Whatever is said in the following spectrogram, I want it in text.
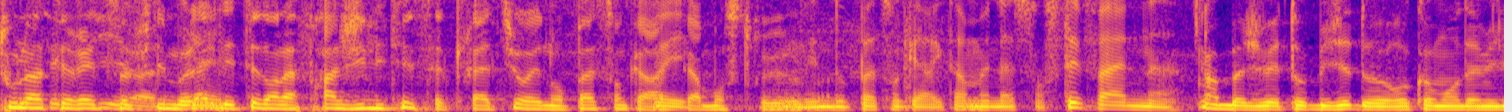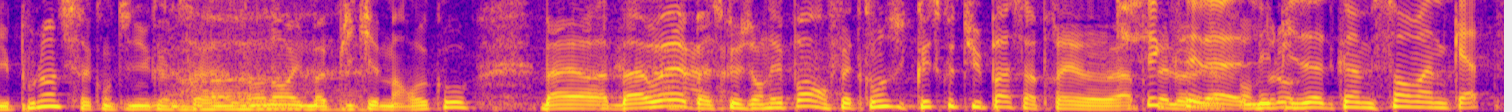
tout l'intérêt de ce ouais. film-là, Ouais. il était dans la fragilité de cette créature et non pas son caractère Oui. monstrueux. Mais non pas son caractère menaçant. Stéphane. Ah bah je vais être obligé de recommander Amélie Poulain si ça continue comme ça. Non non, il m'a piqué Marocco. Bah bah ouais parce que j'en ai pas en fait. Qu'est-ce que tu passes après euh, Tu sais que c'est l'épisode quand même 124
